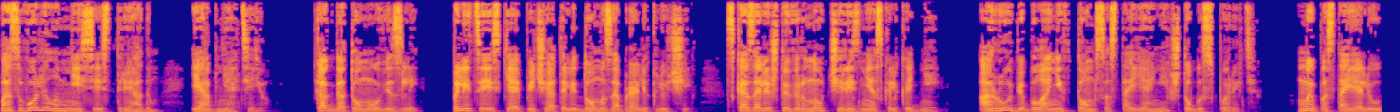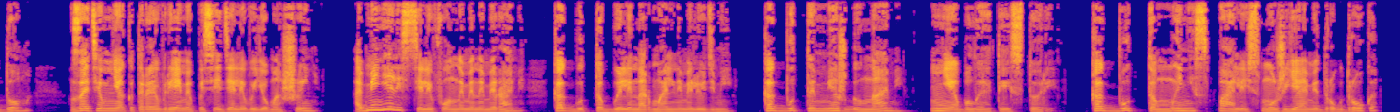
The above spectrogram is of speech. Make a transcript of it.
позволила мне сесть рядом и обнять ее. Когда Тома увезли, полицейские опечатали дом и забрали ключи. Сказали, что вернут через несколько дней. А Руби была не в том состоянии, чтобы спорить. Мы постояли у дома, затем некоторое время посидели в ее машине, обменялись телефонными номерами, как будто были нормальными людьми, как будто между нами не было этой истории, как будто мы не спали с мужьями друг друга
